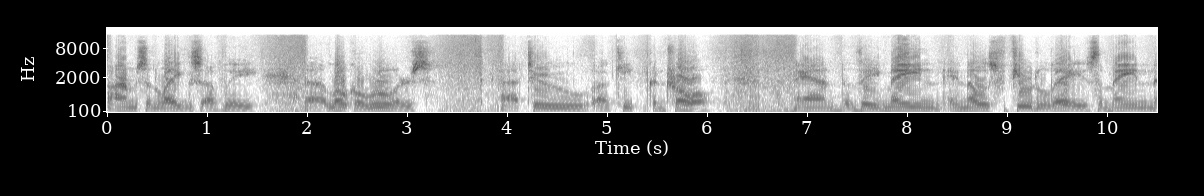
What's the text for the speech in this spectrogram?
arms and legs of the uh, local rulers uh, to uh, keep control. And the main, in those feudal days, the main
